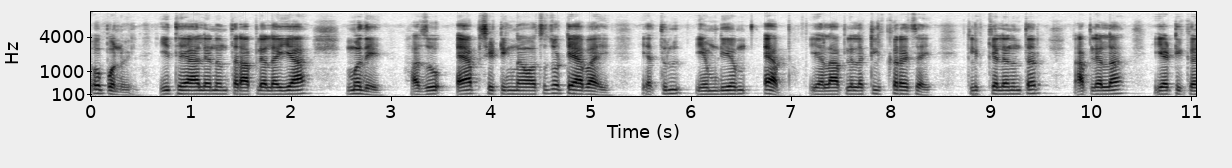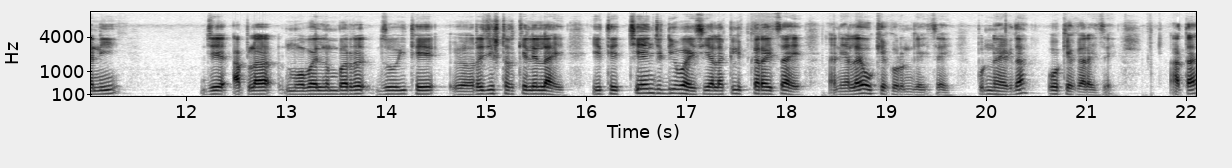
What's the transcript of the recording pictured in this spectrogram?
ओपन होईल. इथे आल्यानंतर आपल्याला यामध्ये हा जो ॲप सेटिंग नावाचा जो टॅब आहे यातून एम डी एम ॲप याला आपल्याला क्लिक करायचं आहे क्लिक केल्यानंतर आपल्याला या ठिकाणी जे आपला मोबाईल नंबर जो इथे रजिस्टर केलेला आहे इथे चेंज डिव्हाइस याला क्लिक करायचं आहे आणि याला ओके करून घ्यायचं आहे. पुन्हा एकदा ओके करायचं आहे. आता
